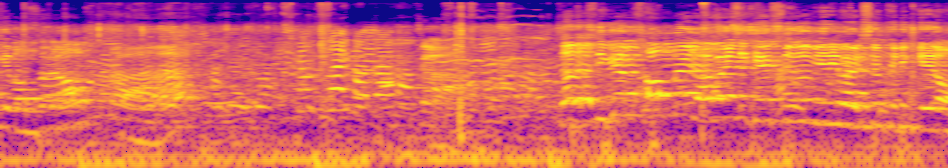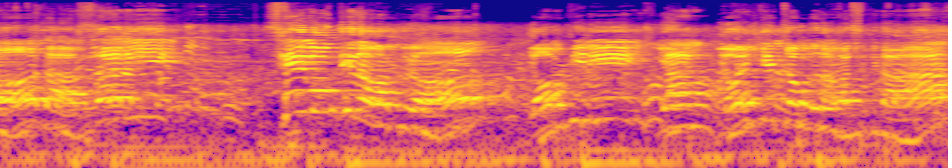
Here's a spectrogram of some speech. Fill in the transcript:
개 넣었어요. 자. 자, 자, 지금 선물 나가 있는 개수 미리 말씀드릴게요. 자, 쌀이 세 봉지 남았고요. 연필이 약 10개 정도 남았습니다.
